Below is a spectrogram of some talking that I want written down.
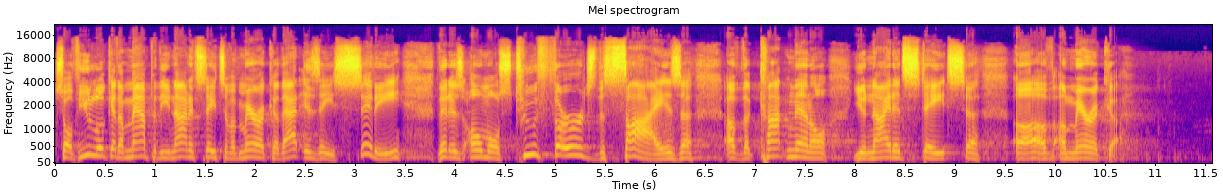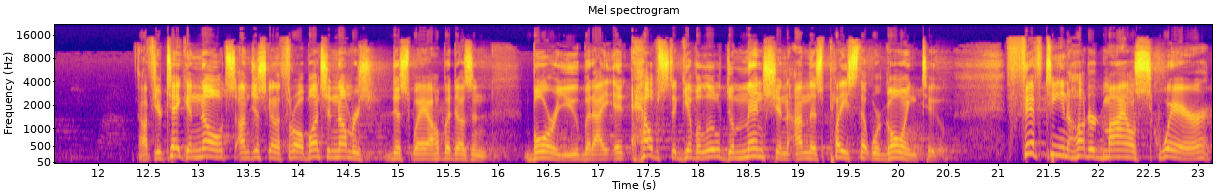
So, if you look at a map of the United States of America, that is a city that is almost two thirds the size uh, of the continental United States uh, of America. Now, if you're taking notes, I'm just going to throw a bunch of numbers this way. I hope it doesn't bore you, but I, it helps to give a little dimension on this place that we're going to. 1,500 miles square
